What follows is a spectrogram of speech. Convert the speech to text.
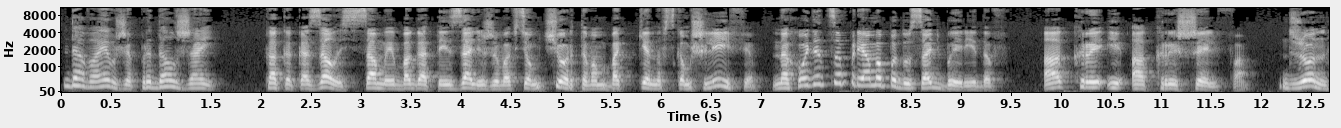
давай уже, продолжай. Как оказалось, самые богатые залежи во всем чертовом баккеновском шлейфе находятся прямо под усадьбой Ридов. Акры и акры шельфа. Джон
